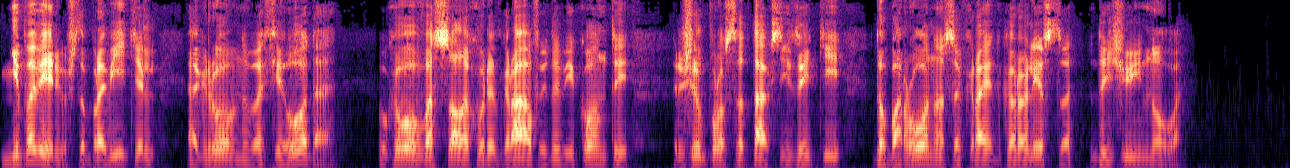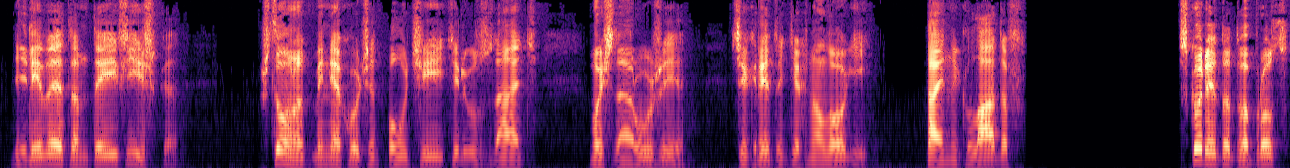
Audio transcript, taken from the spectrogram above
Не поверю, что правитель огромного феода, у кого в вассалах ходят графы да виконты, решил просто так снизойти до барона с окраин королевства, да еще иного. Или в этом-то и фишка? Что он от меня хочет получить или узнать? Мощное оружие? Секреты технологий? Тайны кладов? Вскоре этот вопрос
